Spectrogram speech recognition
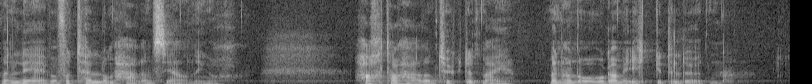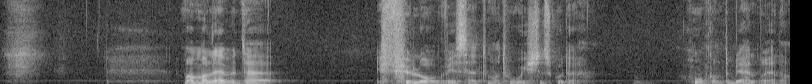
men leve og fortelle om Herrens gjerninger'. Hardt har Herren tuktet meg, men han overga meg ikke til døden. Mamma levde i full overbevissthet om at hun ikke skulle dø. Hun kom til å bli helbreda.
